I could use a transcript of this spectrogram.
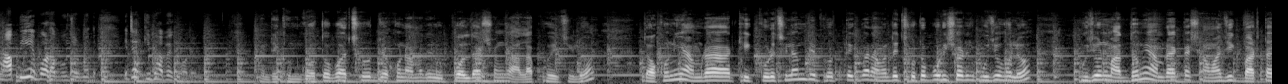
ঝাঁপিয়ে পড়া পুজোর মধ্যে, এটা কীভাবে করেন? দেখুন, গত বছর যখন আমাদের উৎপলদার সঙ্গে আলাপ হয়েছিল, তখনই আমরা ঠিক করেছিলাম যে প্রত্যেকবার আমাদের ছোট পরিসরের পুজো হলেও পুজোর মাধ্যমে আমরা একটা সামাজিক বার্তা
